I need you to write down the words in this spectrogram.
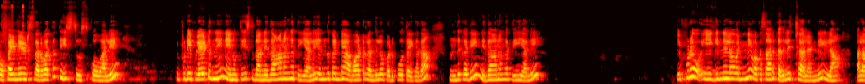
ఒక ఫైవ్ మినిట్స్ తర్వాత తీసి చూసుకోవాలి. ఇప్పుడు ఈ ప్లేట్ని నేను తీస్తున్నాను నిదానంగా తీయాలి. ఎందుకంటే ఆ వాటర్ అందులో పడిపోతాయి కదా అందుకని నిదానంగా తీయాలి. ఇప్పుడు ఈ గిన్నెలోవన్నీ ఒకసారి కదిలించాలండి ఇలా. అలా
